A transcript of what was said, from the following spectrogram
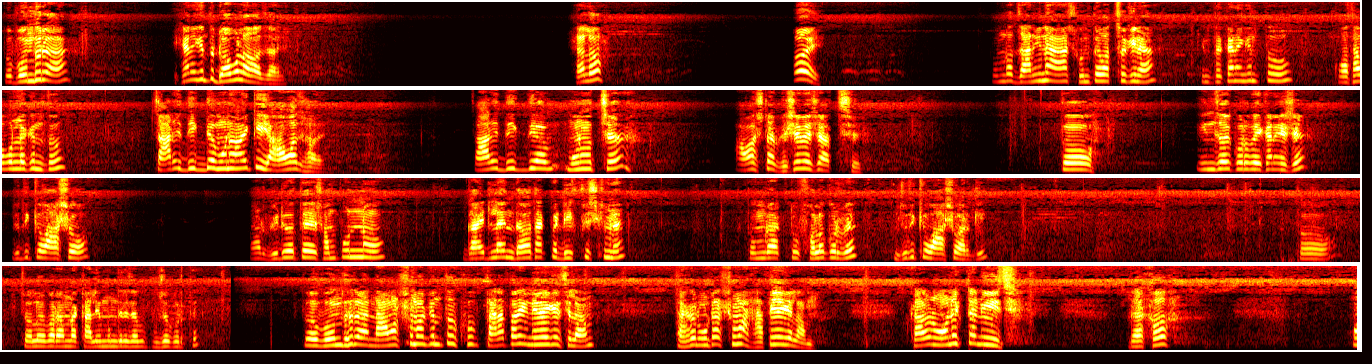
তো বন্ধুরা, এখানে কিন্তু ডবল আওয়াজ হয়। হ্যালো ওই, তোমরা জানি না, শুনতে পাচ্ছ কিনা কিন্তু এখানে কিন্তু কথা বললে কিন্তু চারিদিক দিয়ে মনে হয় কি আওয়াজ হয়। চারিদিক দিয়ে মনে হচ্ছে আওয়াজটা ভেসে ভেসে আসছে। তো এনজয় করবে এখানে এসে। যদি কেউ আসো আমার ভিডিওতে সম্পূর্ণ গাইডলাইন দেওয়া থাকবে ডিসক্রিপশনে তোমরা একটু ফলো করবে, যদি কেউ আসো আর কি। তো চলো এবার আমরা কালী মন্দিরে যাব পুজো করতে। তো বন্ধুরা, নামার সময় কিন্তু খুব তাড়াতাড়ি নেমে গেছিলাম। এখন ওঠার সময় হাঁপিয়ে গেলাম। কারণ অনেকটা নিচ। দেখো,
